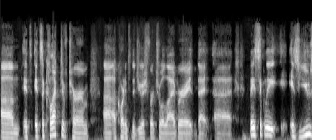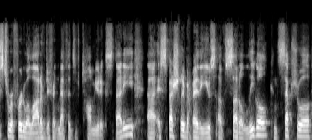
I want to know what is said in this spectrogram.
um, it's it's a collective term uh, according to the Jewish Virtual Library that uh, basically is used to refer to a lot of different methods of Talmudic study, uh, especially by the use of subtle legal, conceptual,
